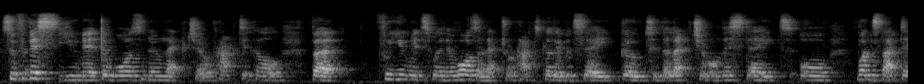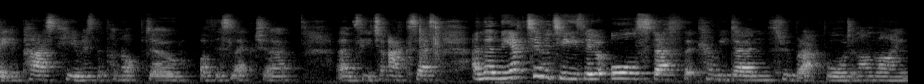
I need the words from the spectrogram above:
So for this unit, there was no lecture or practical, but for units where there was a lecture or practical, it would say, go to the lecture on this date, or once that date had passed, here is the panopto of this lecture um, for you to access. And then the activities, they are all stuff that can be done through Blackboard and online.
